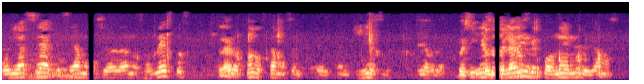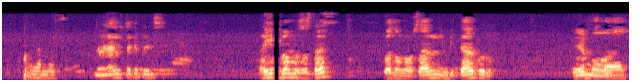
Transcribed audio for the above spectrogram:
o ya sea que seamos ciudadanos honestos, Claro. pero todos estamos en, en- en riesgo. Pues sí, y eso tenemos que ponerlo, digamos, en la mesa. ¿no verdad? ¿Usted qué piensa? Ahí vamos a estar. Cuando nos han invitado, hemos,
